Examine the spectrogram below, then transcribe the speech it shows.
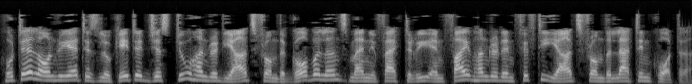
Hotel Henriette is located just 200 yards from the Gobelins Manufactory and 550 yards from the Latin Quarter.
